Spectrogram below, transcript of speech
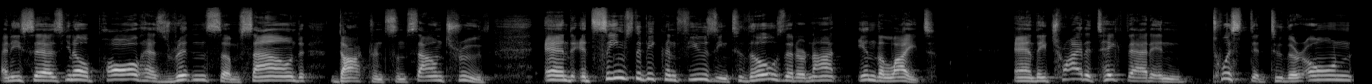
And he says, you know, Paul has written some sound doctrine, some sound truth. And it seems to be confusing to those that are not in the light. And they try to take that and twisted to their own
